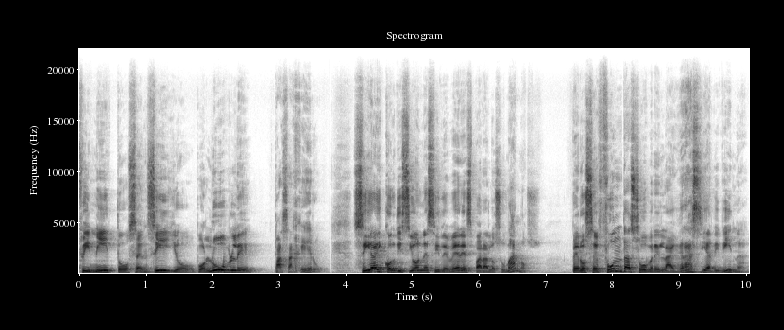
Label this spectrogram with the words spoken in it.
finito, sencillo, voluble, pasajero. Sí hay condiciones y deberes para los humanos, pero se funda sobre la gracia divina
